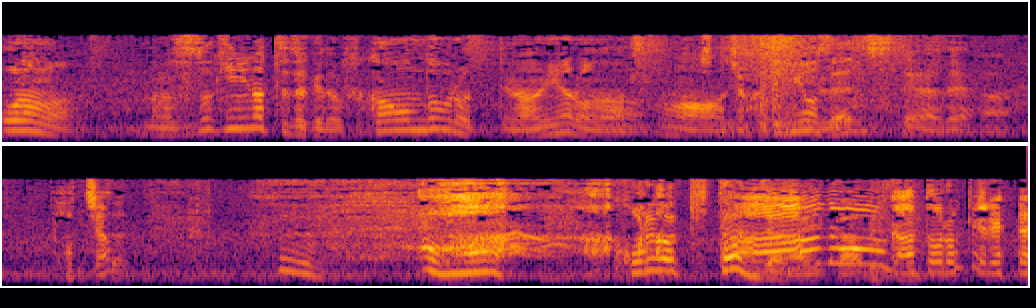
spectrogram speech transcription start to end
俺もなんかずっと気になってたけど俯瞰温度風呂って何やろうな、うん。ああじゃあ行ってみようぜ。っっつってでポチャ。ふうあこれは来たんじゃないか。あのがとろける。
